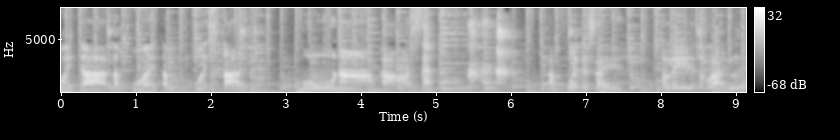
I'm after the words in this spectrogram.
กล้วยจ้าตำกล้วยตำกล้วยสไตล์โมนาพาแซ่บตำกล้วยแต่ใส่ทะเลทั้งหลายเลย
